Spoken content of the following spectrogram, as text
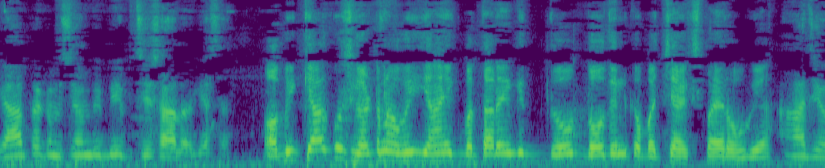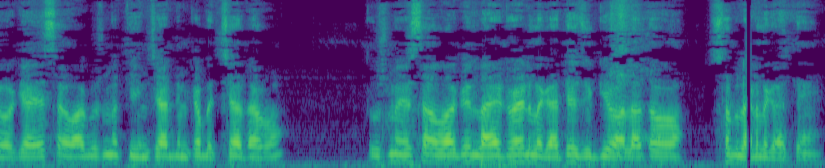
यहाँ पे कम से कम भी बीस पच्चीस साल हो गया सर। अभी क्या कुछ घटना हुई? यहाँ एक बता रहे हैं कि दो दो दिन का बच्चा एक्सपायर हो गया। हाँ जी हो गया। ऐसा हुआ उसमें तीन चार दिन का बच्चा था वो। तो उसमें ऐसा हुआ कि लाइट वाइट लगाते हैं जिग्गी वाला तो सब लाइट लगाते हैं।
